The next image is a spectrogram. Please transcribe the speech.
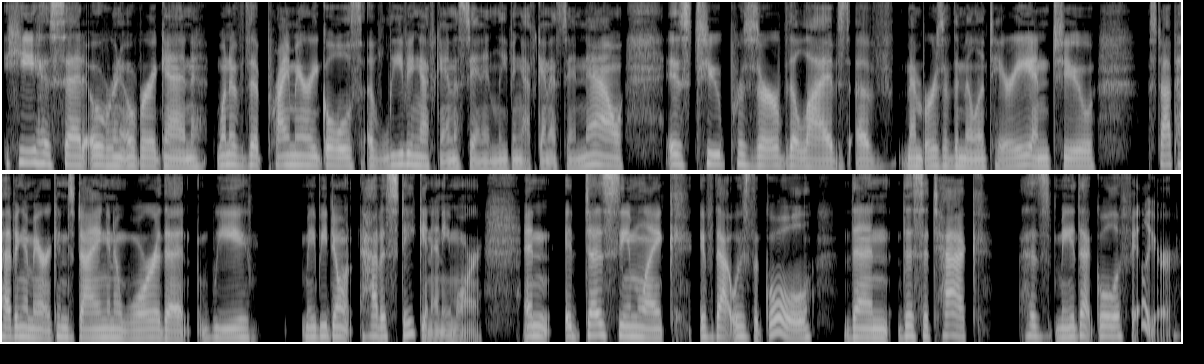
he has said over and over again one of the primary goals of leaving Afghanistan and leaving Afghanistan now is to preserve the lives of members of the military and to stop having Americans dying in a war that we maybe don't have a stake in anymore. And it does seem like if that was the goal, then this attack has made that goal a failure.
